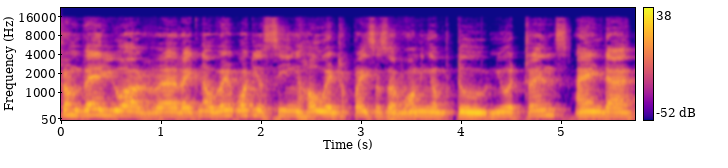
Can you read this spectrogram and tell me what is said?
From where you are uh, right now, where, what you're seeing, how enterprises are warming up to newer trends, and uh,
